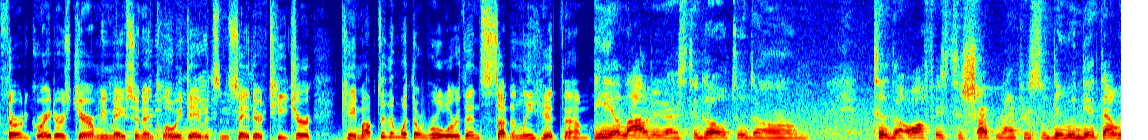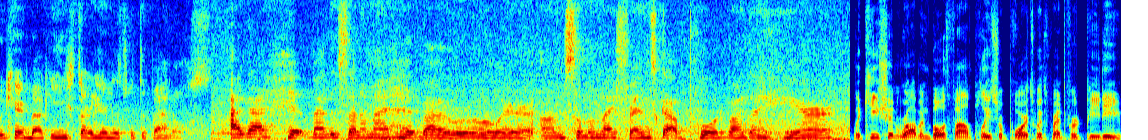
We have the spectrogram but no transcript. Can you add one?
Third graders Jeremy Mason and Chloe Davidson say their teacher came up to them with a ruler, then suddenly hit them. He allowed us to go to the um, to the office to sharpen our pencils. Then we did that. We came back and he started hitting us with the paddles. I got hit by the side of my head by a ruler. Um, some of my friends got pulled by the hair. Lakeisha and Robin both filed police reports with Redford PD.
